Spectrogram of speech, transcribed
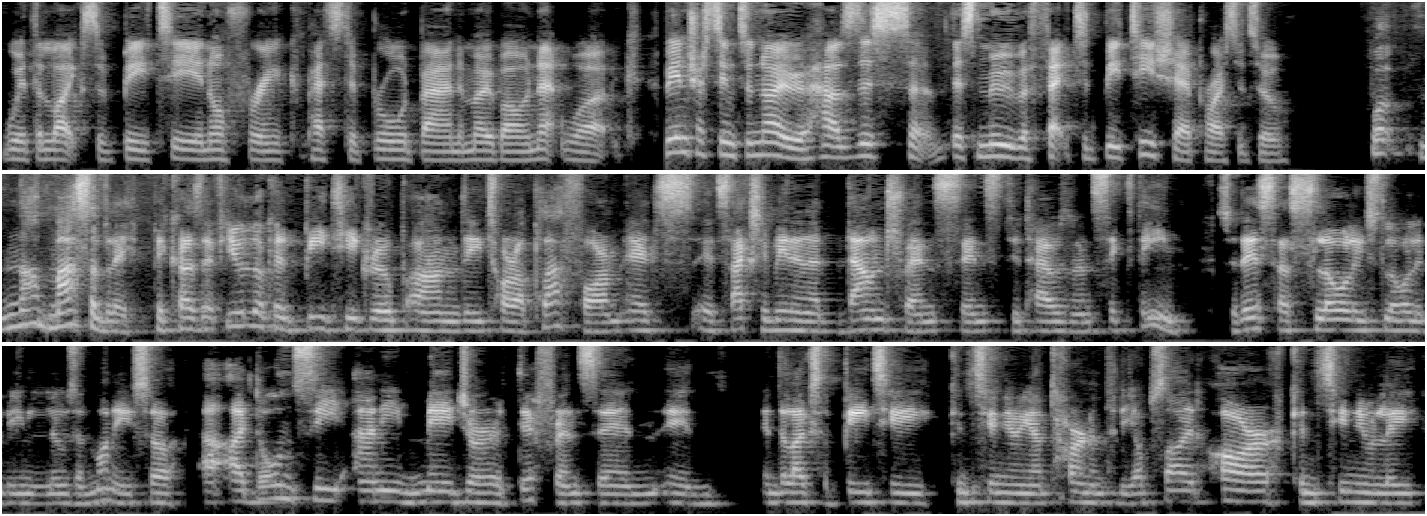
with the likes of BT in offering a competitive broadband and mobile network. It'd be interesting to know has this uh, this move affected BT share price at all? Well, not massively, because if you look at BT Group on the eToro platform, it's it's actually been in a downtrend since 2016. So this has slowly, slowly been losing money. So I don't see any major difference in in in the likes of BT continuing and turning to the upside or continually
